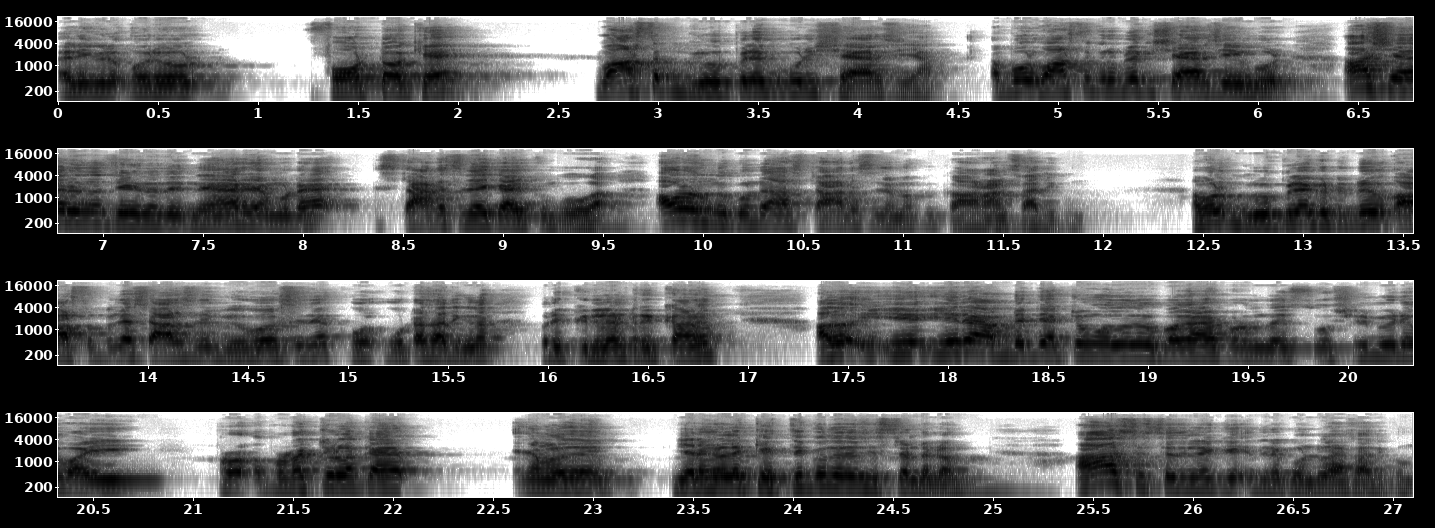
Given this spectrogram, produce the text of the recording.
അല്ലെങ്കിൽ ഒരു ഫോട്ടോ ഒക്കെ വാട്സപ്പ് ഗ്രൂപ്പിലേക്ക് കൂടി ഷെയർ ചെയ്യാം. അപ്പോൾ വാട്സപ്പ് ഗ്രൂപ്പിലേക്ക് ഷെയർ ചെയ്യുമ്പോൾ ആ ഷെയർ എന്ന് ചെയ്യുന്നത് നേരെ നമ്മുടെ സ്റ്റാറ്റസിലേക്കായിരിക്കും പോവുക. അവിടെ നിന്നുകൊണ്ട് ആ സ്റ്റാറ്റസ് നമുക്ക് കാണാൻ സാധിക്കും. അപ്പോൾ ഗ്രൂപ്പിലേക്ക് ഇട്ടിട്ട് വാട്സപ്പിലെ സ്റ്റാറ്റസിലെ വ്യൂവേഴ്സിനെ കൂട്ടാൻ സാധിക്കുന്ന ഒരു കിടിലൻ ട്രിക്കാണ് അത് ഈ ഈ ഒരു അപ്ഡേറ്റ് ഏറ്റവും കൂടുതൽ ഉപകാരപ്പെടുന്നത് സോഷ്യൽ മീഡിയ വഴി പ്രൊഡക്റ്റുകളൊക്കെ നമ്മൾ ജനങ്ങളിലേക്ക് എത്തിക്കുന്ന ഒരു സിസ്റ്റം ഉണ്ടല്ലോ. ആ സിസ്റ്റത്തിലേക്ക് ഇതിനെ കൊണ്ടുവരാൻ സാധിക്കും.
